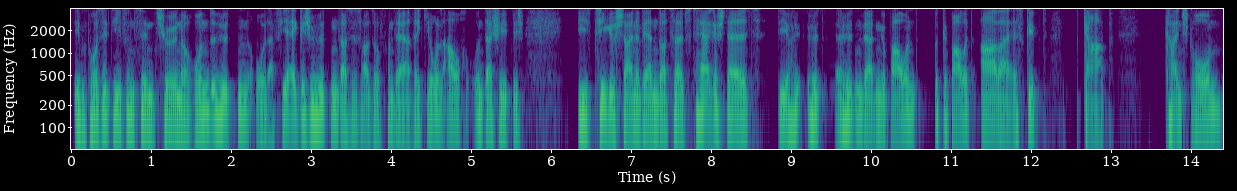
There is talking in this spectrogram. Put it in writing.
im Positiven sind schöne runde Hütten oder viereckige Hütten. Das ist also von der Region auch unterschiedlich. Die Ziegelsteine werden dort selbst hergestellt. Die äh, Hütten werden gebaut, gebaut aber es gibt, gab kein Strom,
